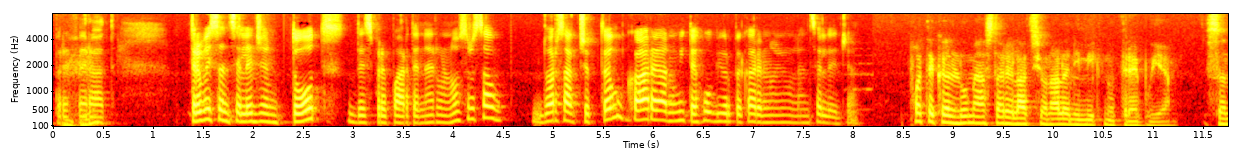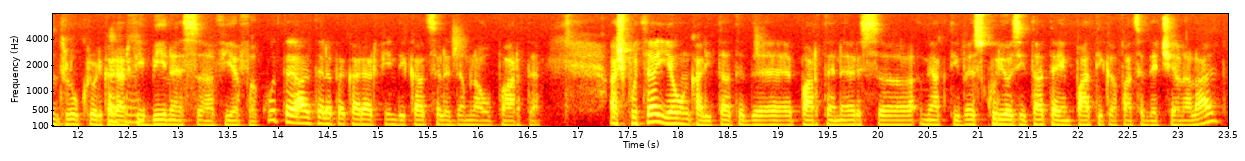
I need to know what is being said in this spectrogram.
preferat. Mm-hmm. Trebuie să înțelegem tot despre partenerul nostru sau doar să acceptăm că are anumite hobby-uri pe care noi nu le înțelegem? Poate că în lumea asta relațională nimic nu trebuie. Sunt lucruri care mm-hmm. ar fi mhm. bine să fie făcute, altele pe care ar fi indicat să le dăm la o parte. Aș putea eu, în calitate de partener, să îmi activez curiozitatea empatică față de celălalt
